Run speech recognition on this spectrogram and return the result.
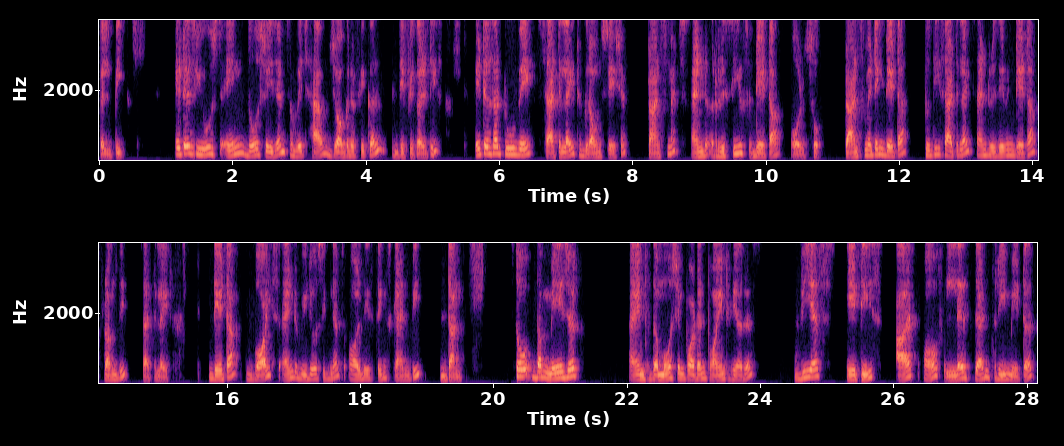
will be. It is used in those regions which have geographical difficulties. It is a two-way satellite ground station, transmits and receives data also, transmitting data to the satellites and receiving data from the satellite. Data, voice and video signals, all these things can be done. So the major and the most important point here is VSATs are of less than 3 meter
